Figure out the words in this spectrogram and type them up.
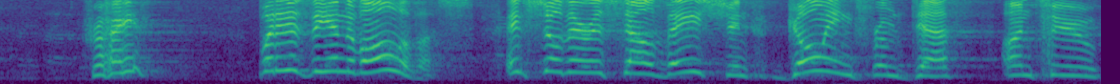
right? But it is the end of all of us. And so there is salvation going from death unto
